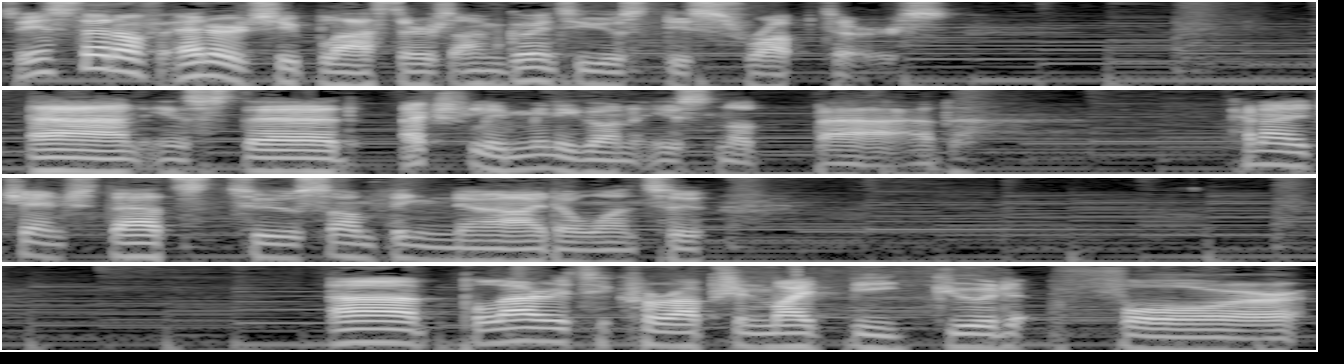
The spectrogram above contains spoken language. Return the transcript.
So instead of energy blasters, I'm going to use disruptors. And instead, actually minigun is not bad. Can I change that to something? No, I don't want to. Uh, polarity corruption might be good for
